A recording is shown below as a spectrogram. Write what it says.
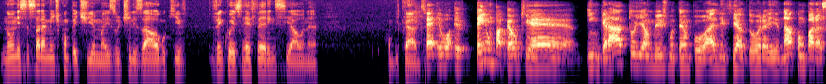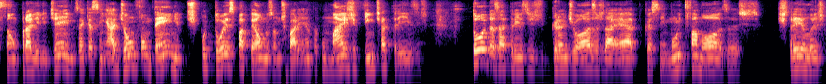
Não necessariamente competir, mas utilizar algo que vem com esse referencial, né? complicado. É, eu, eu tem um papel que é ingrato e ao mesmo tempo aliviador aí na comparação para Lily James, é que assim, a John Fontaine disputou esse papel nos anos 40 com mais de 20 atrizes, todas atrizes grandiosas da época, assim, muito famosas, estrelas,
